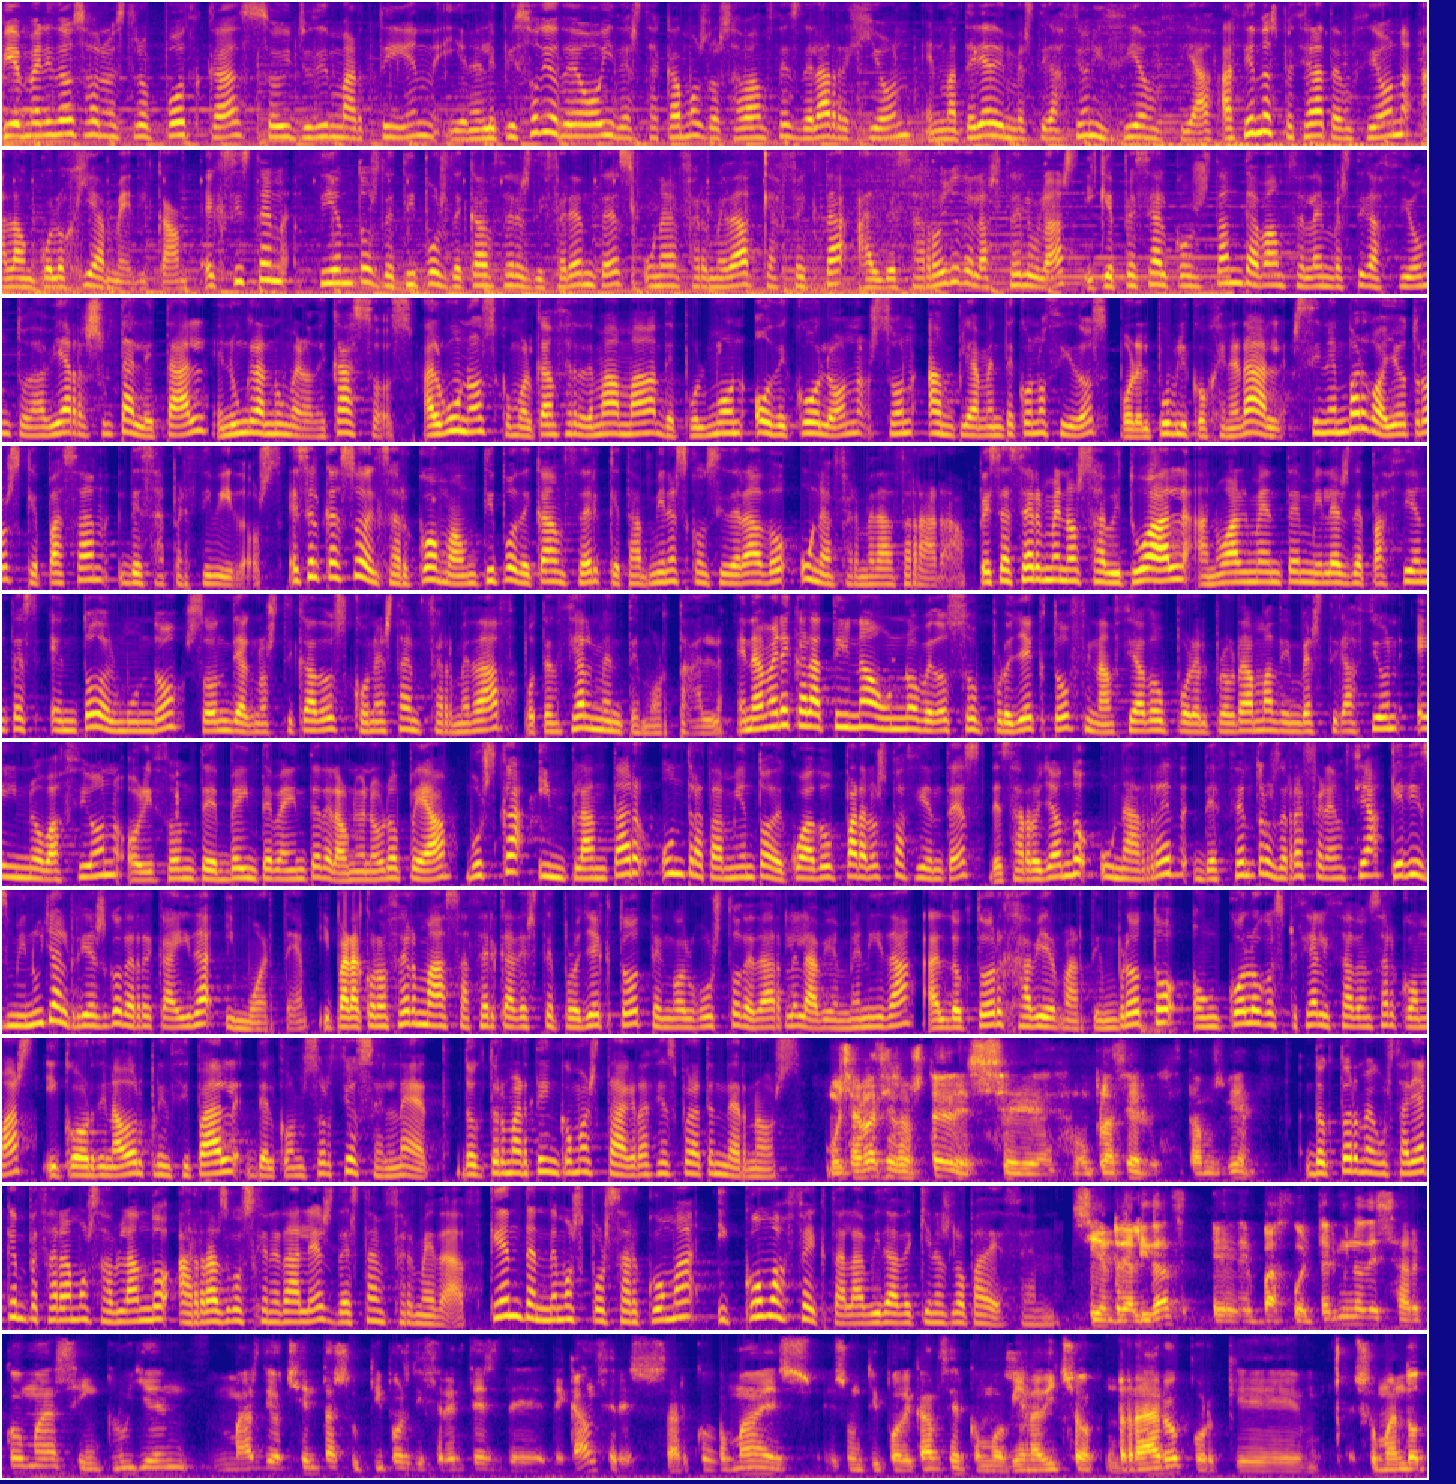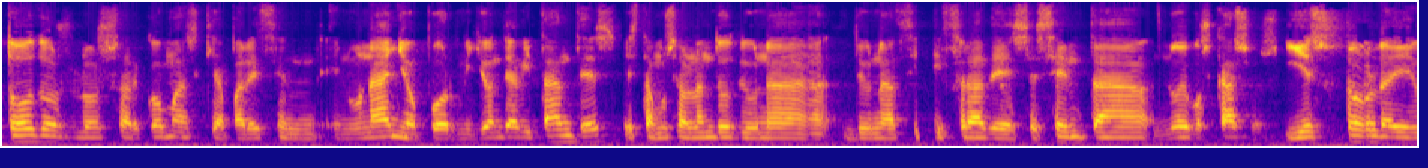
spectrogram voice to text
Bienvenidos a nuestro podcast, soy Judith Martín y en el episodio de hoy destacamos los avances de la región en materia de investigación y ciencia, haciendo especial atención a la oncología médica. Existen cientos de tipos de cánceres diferentes, una enfermedad que afecta al desarrollo de las células y que pese al constante avance en la investigación todavía resulta letal en un gran número de casos. Algunos, como el cáncer de mama, de pulmón o de colon, son ampliamente conocidos por el público general, sin embargo hay otros que pasan desapercibidos es el caso del sarcoma, un tipo de cáncer que también es considerado una enfermedad rara. Pese a ser menos habitual, anualmente miles de pacientes en todo el mundo son diagnosticados con esta enfermedad potencialmente mortal. En América Latina, un novedoso proyecto financiado por el Programa de Investigación e Innovación Horizonte 2020 de la Unión Europea busca implantar un tratamiento adecuado para los pacientes, desarrollando una red de centros de referencia que disminuya el riesgo de recaída y muerte. Y para conocer más acerca de este proyecto, tengo el gusto de darle la bienvenida al doctor Javier Martín Broto, oncólogo especializado en sarcomas y coordinador principal del consorcio CELNET. Doctor Martín, ¿cómo está? Gracias por atendernos. Muchas gracias a ustedes. Eh, un placer. Estamos bien. Doctor, me gustaría que empezáramos hablando a rasgos generales de esta enfermedad. ¿Qué entendemos por sarcoma y cómo afecta la vida de quienes lo padecen? Sí, en realidad, eh, bajo el término de sarcoma se incluyen más de 80 subtipos diferentes de, cánceres. Sarcoma es, un tipo de cáncer, como bien ha dicho, raro porque sumando todos los sarcomas que aparecen en un año por millón de habitantes, estamos hablando de una, de una cifra de 60 nuevos casos. Y eso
